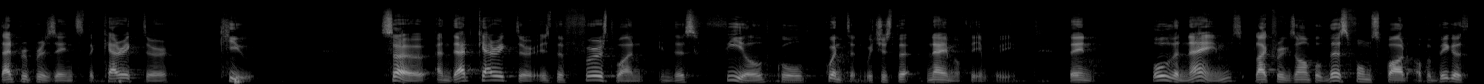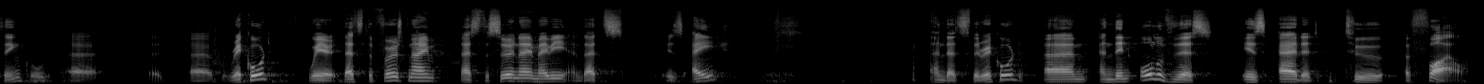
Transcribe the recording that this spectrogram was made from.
that represents the character Q. So, and that character is the first one in this field called Quinton, which is the name of the employee. Then all the names, like for example, this forms part of a bigger thing called a, a, a record, where that's the first name, that's the surname maybe, and that's his age. And that's the record. Um, and then all of this is added to a file.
